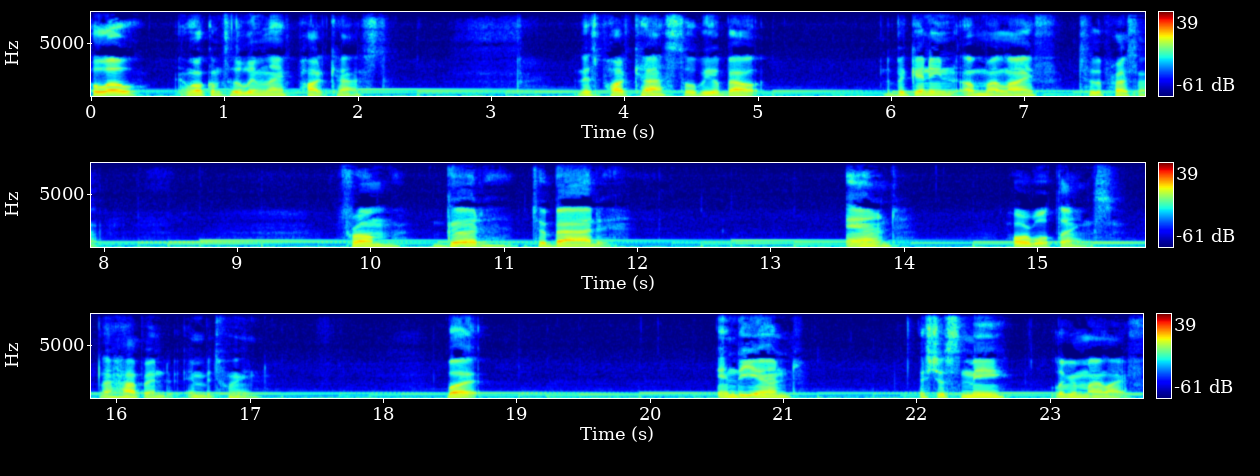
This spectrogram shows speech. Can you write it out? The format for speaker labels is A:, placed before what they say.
A: Hello, and welcome to the Living Life Podcast. This podcast will be about the beginning of my life to the present. From good to bad and horrible things that happened in between. But in the end, it's just me living my life.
